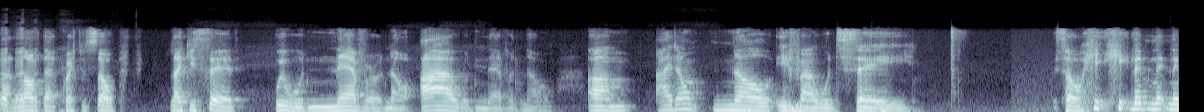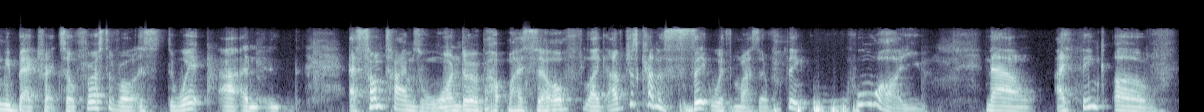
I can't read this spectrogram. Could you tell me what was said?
I love that question. So like you said we would never know. I would never know. Um i don't know if i would say so he, he let, let, let me backtrack. So first of all it's the way I, and, I sometimes wonder about myself. Like I've just kind of sit with myself and think, who are you? Now, I think of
